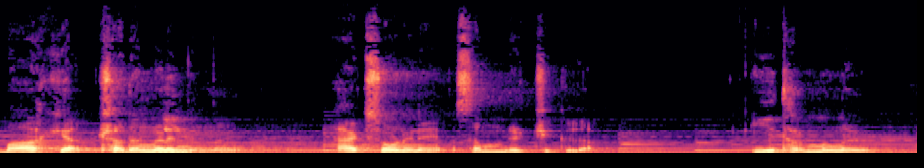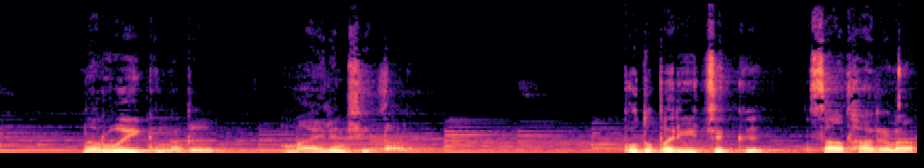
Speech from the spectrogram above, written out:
ബാഹ്യ ക്ഷതങ്ങളിൽ നിന്ന് ആക്സോണിനെ സംരക്ഷിക്കുക. ഈ ധർമ്മങ്ങൾ നിർവഹിക്കുന്നത് മൈലൻ ഷീത്താണ് പൊതുപരീക്ഷയ്ക്ക് സാധാരണ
